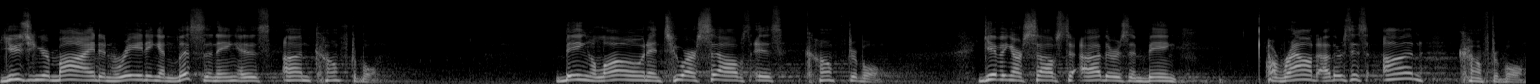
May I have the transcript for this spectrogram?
Using your mind and reading and listening is uncomfortable. Being alone and to ourselves is comfortable. Giving ourselves to others and being around others is uncomfortable.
